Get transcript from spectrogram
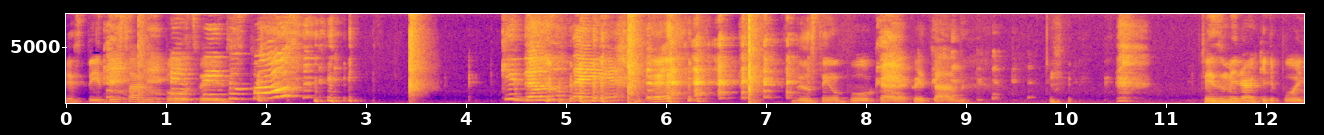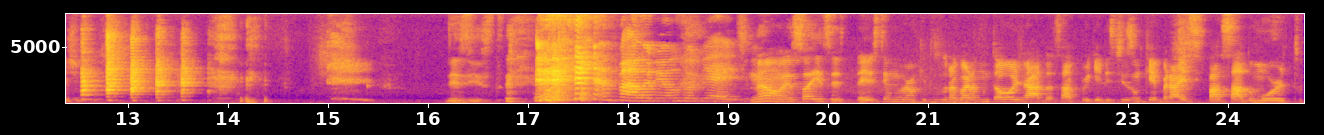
Respeita a história do Paul, Respeita o pau. Que Deus o tenha. É. Deus tem o Paul, cara, coitado. Fez o melhor que ele pôde. Desisto. Fala União Soviética. Não, é só isso. Eles- têm uma arquitetura agora muito arrojada, sabe? Porque eles precisam quebrar esse passado morto.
